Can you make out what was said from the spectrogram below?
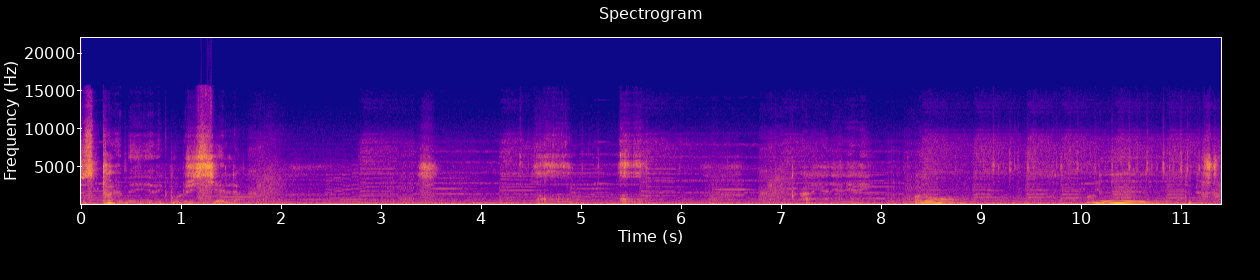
Te spammer avec mon logiciel. Allez, allez, allez, allez. Oh non Allez, dépêche-toi.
